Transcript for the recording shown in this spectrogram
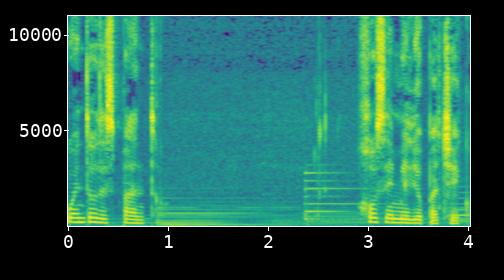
Cuento de espanto. José Emilio Pacheco.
